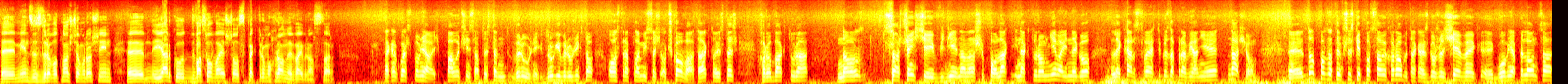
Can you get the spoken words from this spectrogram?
e, między zdrowotnością roślin. E, Jarku, dwa słowa jeszcze o spektrum ochrony Vibrant Star. Tak jak już wspomniałeś, pałecznica to jest ten wyróżnik. Drugi wyróżnik to ostra plamistość oczkowa, tak? To jest też choroba, która no coraz częściej widnieje na naszych polach i na którą nie ma innego lekarstwa, jak tylko zaprawianie nasion. E, No, poza tym wszystkie podstawowe choroby, tak jak zgorzel siewek, e, głownia pyląca,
